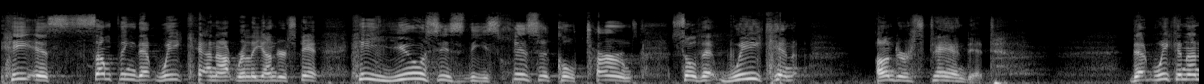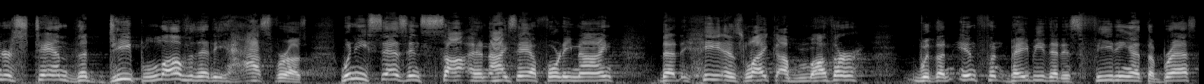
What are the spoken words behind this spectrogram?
he is something that we cannot really understand. He uses these physical terms so that we can understand it that we can understand the deep love that He has for us. When He says in, Isaiah 49 that He is like a mother with an infant baby that is feeding at the breast,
